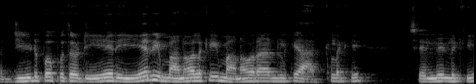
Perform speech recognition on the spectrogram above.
జీడిపప్పుతోటి ఏరి ఏరి మనవలకి మనవరాళ్ళకి అక్కలకి చెల్లెళ్ళకి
